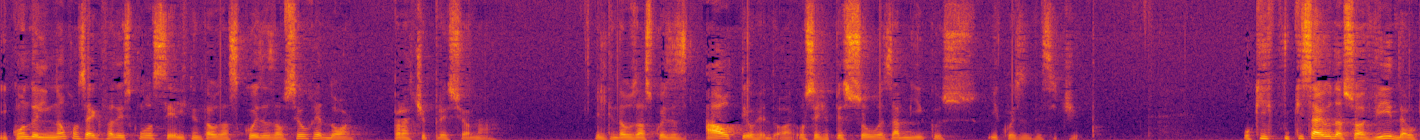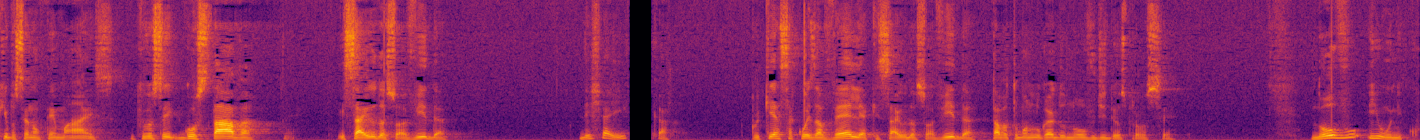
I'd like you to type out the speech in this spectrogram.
E quando ele não consegue fazer isso com você, ele tenta usar as coisas ao seu redor para te pressionar. Ele tenta usar as coisas ao teu redor, ou seja, pessoas, amigos e coisas desse tipo. O que, o que saiu da sua vida, o que você não tem mais, o que você gostava e saiu da sua vida, deixa aí. Porque essa coisa velha que saiu da sua vida estava tomando lugar do novo de Deus para você. Novo e único.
